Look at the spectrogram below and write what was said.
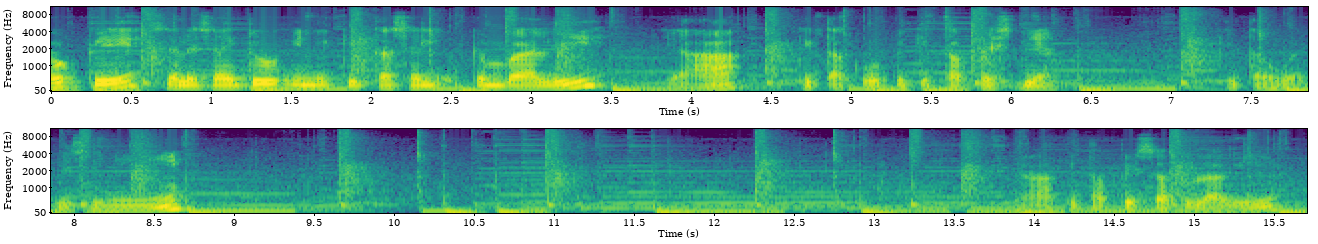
Oke selesai itu ini kita kembali. Ya kita copy kita paste dia. Kita buat di sini. Ya kita paste satu lagi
